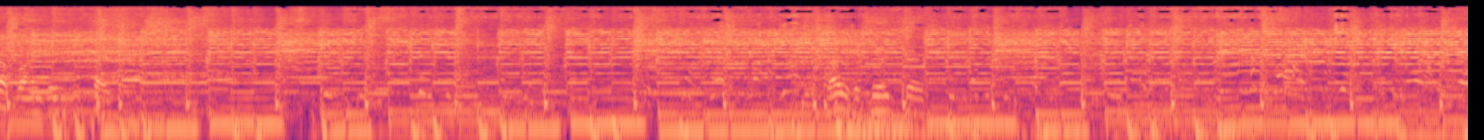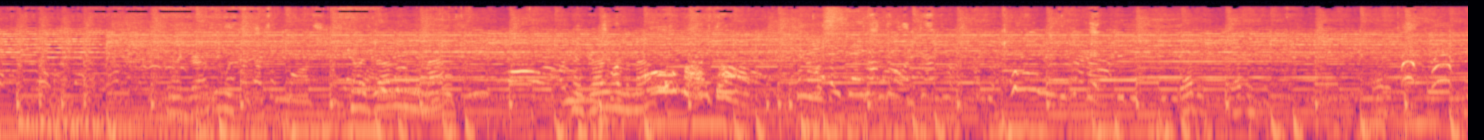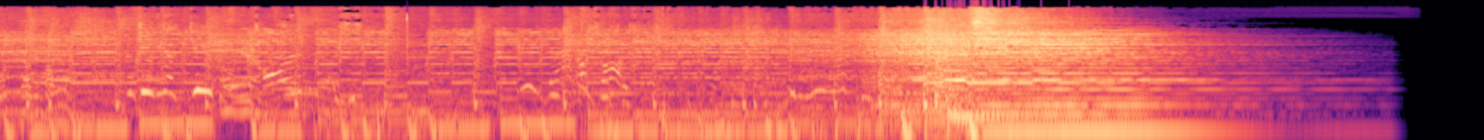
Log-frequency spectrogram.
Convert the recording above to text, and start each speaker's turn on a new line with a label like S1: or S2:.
S1: up, Brian. Give some space. That is a big fish. Can I grab him? Can I grab him in the mouth? Can I grab him in the mouth?
S2: Oh my god!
